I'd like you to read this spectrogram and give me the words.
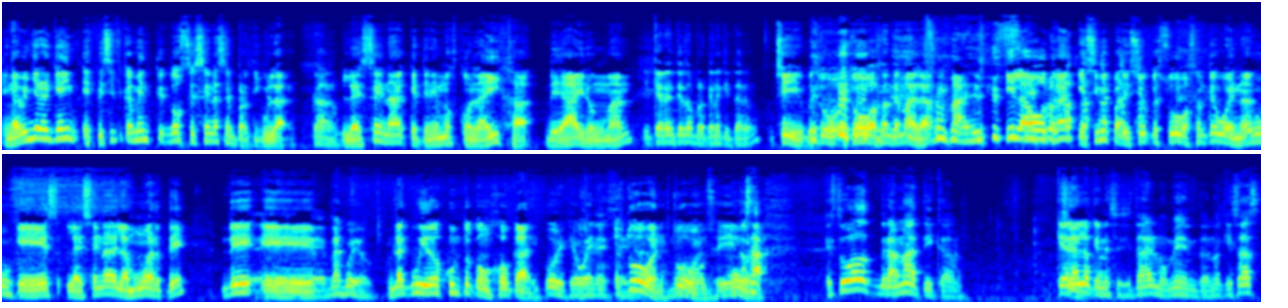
En Avenger Endgame, específicamente dos escenas en particular. Claro. La escena que tenemos con la hija de Iron Man. Y que ahora entiendo por qué la quitaron. Sí, estuvo, estuvo bastante mala. Malísimo. Y la otra, que sí me pareció que estuvo bastante buena, Uf. que es la escena de la muerte de Eh, eh, Black Widow. Black Widow junto con Hawkeye. Uy, qué buena escena. Estuvo buena, estuvo buena, sí. O sea, estuvo dramática. Que era lo que necesitaba el momento, ¿no? Quizás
